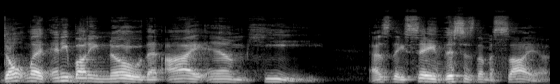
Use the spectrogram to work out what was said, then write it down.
Don't let anybody know that I am He. As they say, This is the Messiah.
